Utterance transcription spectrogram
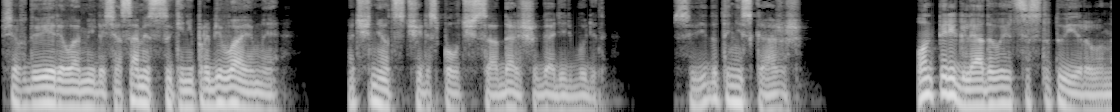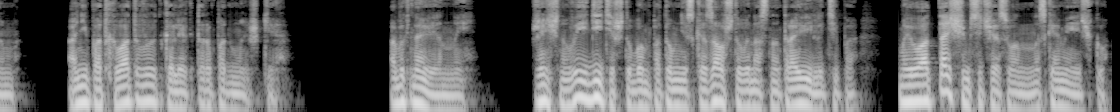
Все в двери ломились, а сами, суки, непробиваемые. Очнется через полчаса, дальше гадить будет. С виду ты не скажешь. Он переглядывается с татуированным. Они подхватывают коллектора подмышки. Обыкновенный. «Женщина, вы идите, чтобы он потом не сказал, что вы нас натравили, типа, мы его оттащим сейчас вон на скамеечку,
